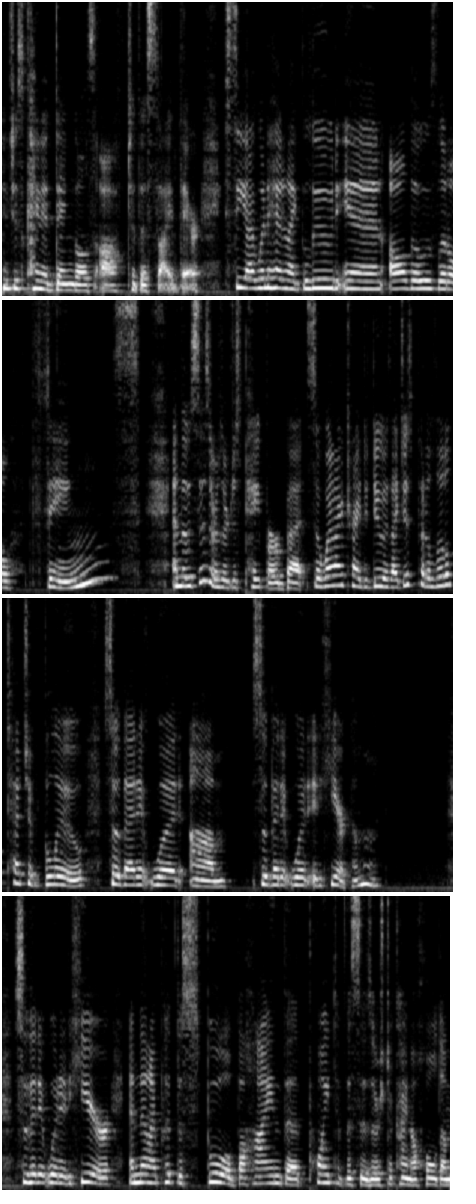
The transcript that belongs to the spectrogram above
It just kind of dangles off to the side there. See, I went ahead and I glued in all those little things. And those scissors are just paper, but so what I tried to do is I just put a little touch of glue so that it would um, so that it would adhere. Come on so that it would adhere and then I put the spool behind the point of the scissors to kind of hold them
